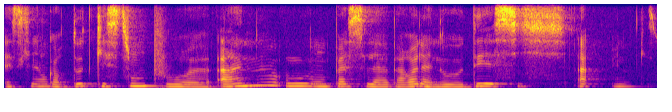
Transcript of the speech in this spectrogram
Est-ce qu'il y a encore d'autres questions pour euh, Anne ou on passe la parole à nos DSI Ah, une autre question.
